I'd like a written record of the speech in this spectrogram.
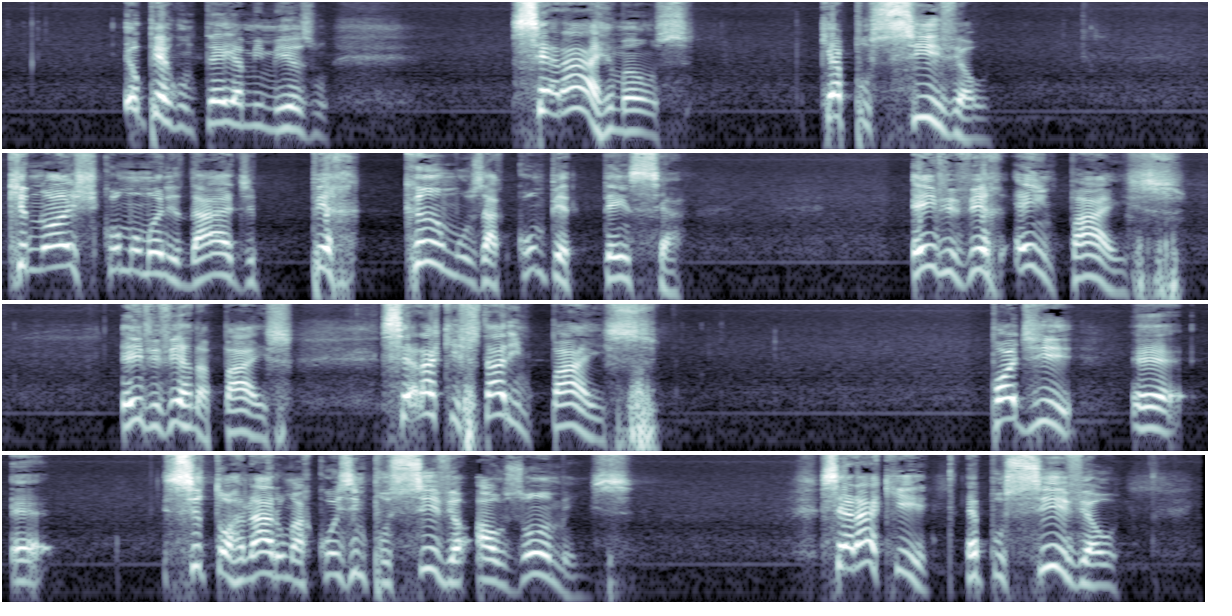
eu perguntei a mim mesmo: será, irmãos, que é possível que nós, como humanidade, percamos a competência em viver em paz, em viver na paz. Será que estar em paz pode é, é, se tornar uma coisa impossível aos homens? Será que é possível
